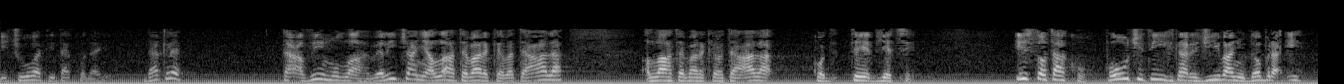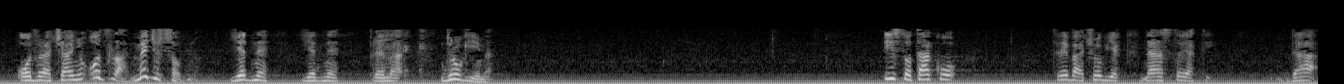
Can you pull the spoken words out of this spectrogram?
i čuvati i tako dalje. Dakle ta'zimullah veličanje Allaha te bareke ve taala Allah tabaraka wa ve taala kod te djece. Isto tako poučiti ih naređivanju dobra i odvraćanju od zla međusobno jedne jedne prema drugima. Isto tako treba čovjek nastojati da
